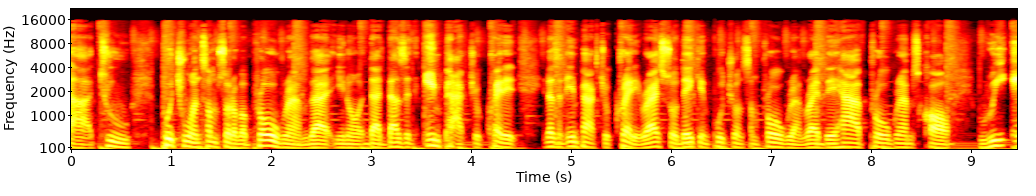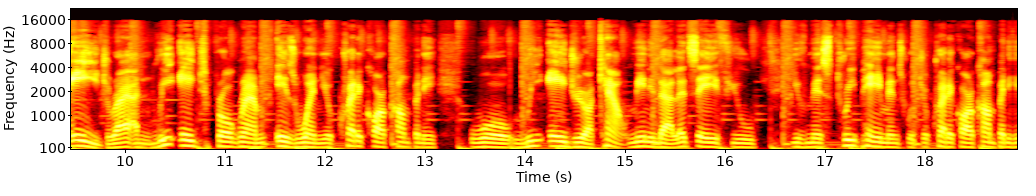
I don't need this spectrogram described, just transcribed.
uh, to put you on some sort of a program that you know that doesn't impact your credit. It doesn't impact your credit right? So they can put you on some program right? They have programs called re-age right? And re-age program is when your credit card company will re-age your account meaning that let's say if you you've missed three payments with your credit card company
